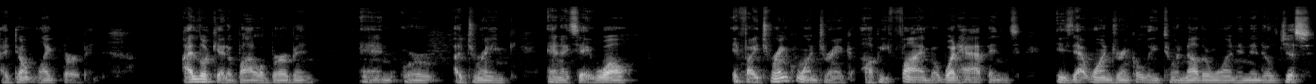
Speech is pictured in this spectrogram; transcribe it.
I don't like bourbon. I look at a bottle of bourbon and or a drink and I say, well, if I drink one drink, I'll be fine. But what happens is that one drink will lead to another one and it'll just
